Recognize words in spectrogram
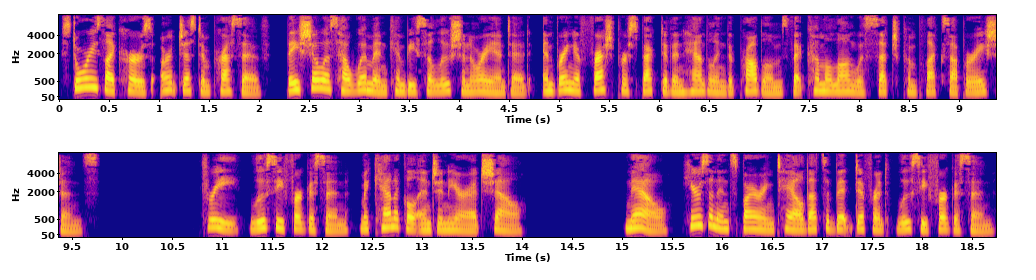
Stories like hers aren't just impressive, they show us how women can be solution oriented and bring a fresh perspective in handling the problems that come along with such complex operations. 3. Lucy Ferguson, mechanical engineer at Shell. Now, here's an inspiring tale that's a bit different Lucy Ferguson.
